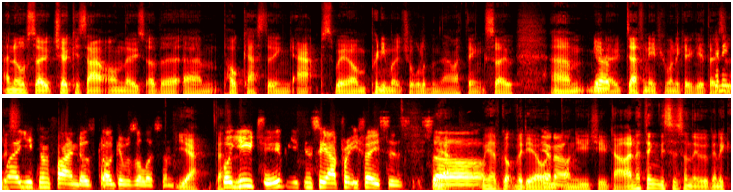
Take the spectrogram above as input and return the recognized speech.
and also check us out on those other um, podcasting apps. We're on pretty much all of them now, I think. So um, you Yeah. know, definitely if you want to go give those a Anywhere you can find us, go give us a listen. Yeah, But. YouTube, you can see our pretty faces. So yeah, we have got video you on, know. on YouTube now, and I think this is something we're going to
